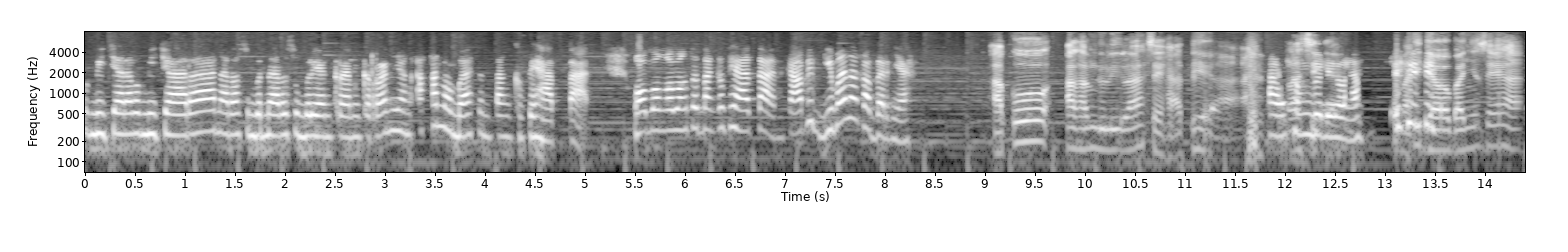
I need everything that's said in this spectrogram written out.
pembicara-pembicara, narasumber-narasumber yang keren-keren yang akan membahas tentang kesehatan. Ngomong-ngomong tentang kesehatan, Kak Afif gimana kabarnya? Aku alhamdulillah sehat ya. Alhamdulillah. Masih jawabannya sehat.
